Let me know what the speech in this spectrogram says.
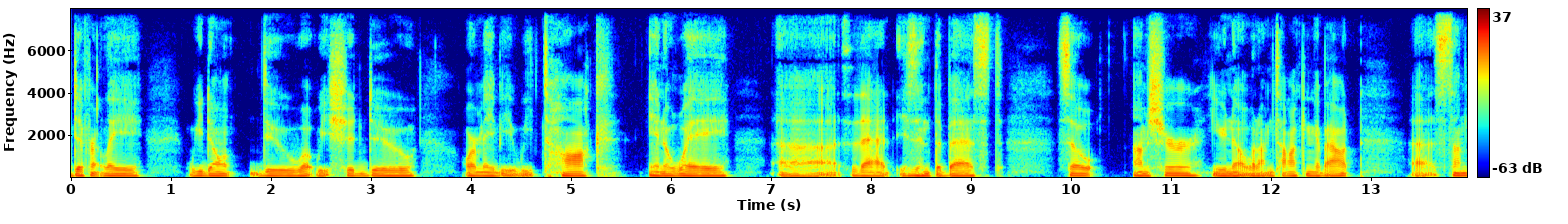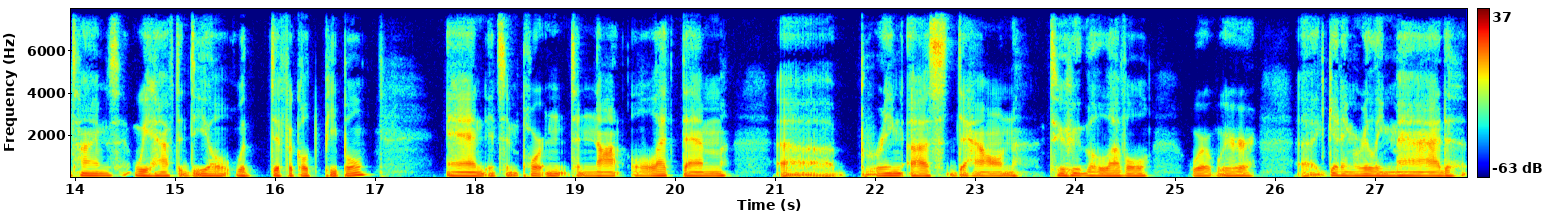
differently. We don't do what we should do, or maybe we talk in a way uh, that isn't the best, so I'm sure you know what I'm talking about. Uh, sometimes we have to deal with difficult people, and it's important to not let them uh, bring us down to the level where we're uh, getting really mad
